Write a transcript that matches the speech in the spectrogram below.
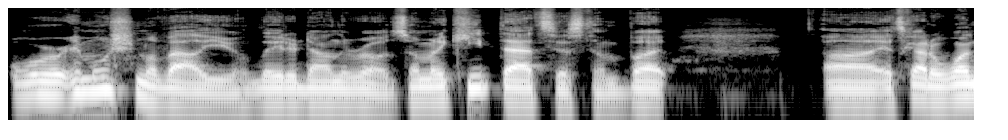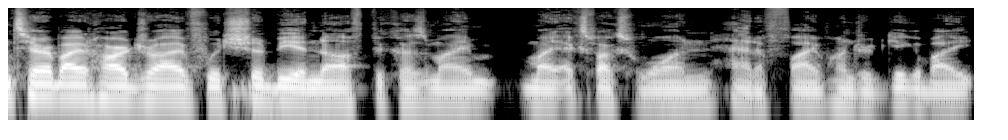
or emotional value later down the road. So I'm gonna keep that system, but uh, it's got a one terabyte hard drive, which should be enough because my my Xbox One had a 500 gigabyte,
